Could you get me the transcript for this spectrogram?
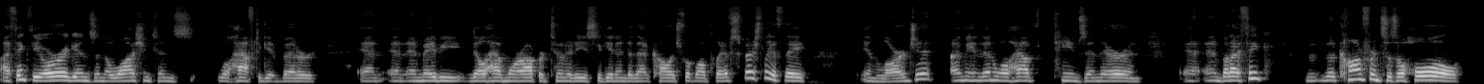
I think the Oregons and the Washingtons will have to get better, and and and maybe they'll have more opportunities to get into that college football playoff, especially if they enlarge it. I mean, then we'll have teams in there, and and, and but I think the conference as a whole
